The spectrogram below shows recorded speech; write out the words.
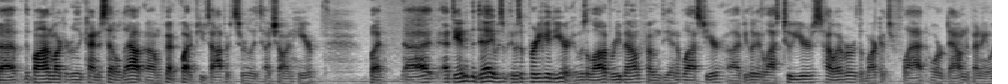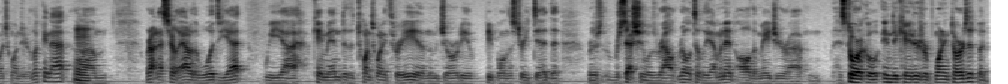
the, the bond market really kind of settled out. Um, we've got quite a few topics to really touch on here. But uh, at the end of the day, it was, it was a pretty good year. It was a lot of rebound from the end of last year. Uh, if you look at the last two years, however, the markets are flat or down, depending on which ones you're looking at. Um, we're not necessarily out of the woods yet. We uh, came into the 2023, and the majority of people on the street did that. Re- recession was rel- relatively imminent. All the major uh, historical indicators were pointing towards it, but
